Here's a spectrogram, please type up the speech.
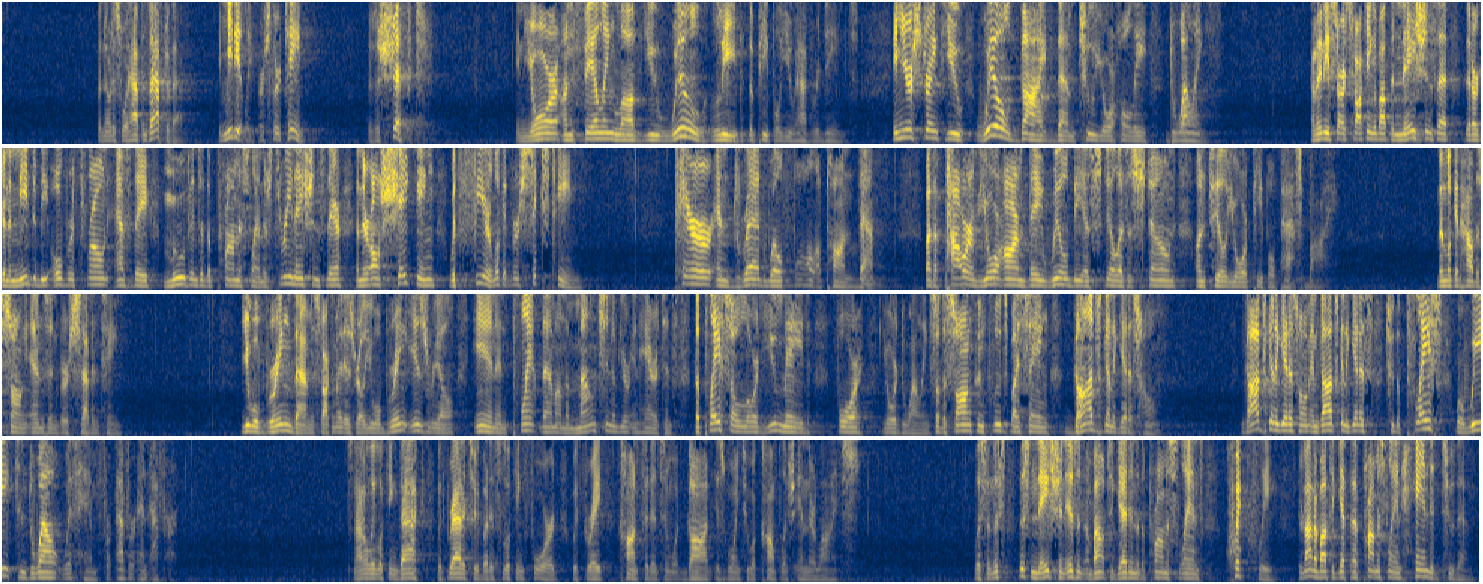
But notice what happens after that. Immediately, verse 13, there's a shift. In your unfailing love, you will lead the people you have redeemed. In your strength, you will guide them to your holy dwelling. And then he starts talking about the nations that, that are going to need to be overthrown as they move into the promised land. There's three nations there, and they're all shaking with fear. Look at verse 16. Terror and dread will fall upon them. By the power of your arm, they will be as still as a stone until your people pass by. Then look at how the song ends in verse 17. You will bring them, he's talking about Israel, you will bring Israel in and plant them on the mountain of your inheritance, the place, O Lord, you made for your dwelling. So the song concludes by saying, God's going to get us home. God's going to get us home, and God's going to get us to the place where we can dwell with Him forever and ever. It's not only looking back with gratitude, but it's looking forward with great confidence in what God is going to accomplish in their lives. Listen, this, this nation isn't about to get into the promised land quickly. They're not about to get that promised land handed to them.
